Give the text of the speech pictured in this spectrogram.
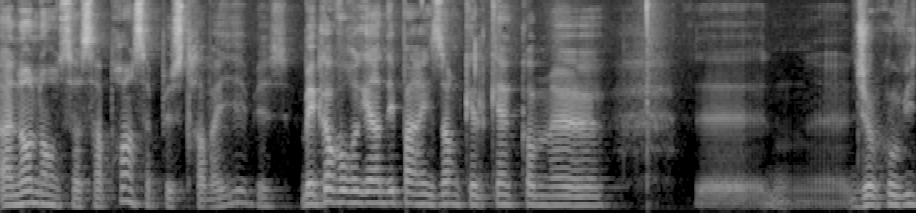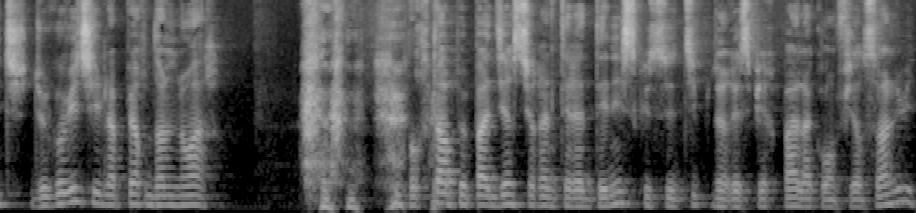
Ah non, non, ça s'apprend, ça peut se travailler. bien sûr. Mais quand vous regardez par exemple quelqu'un comme euh, euh, Djokovic, Djokovic, il a peur dans le noir. Pourtant, on ne peut pas dire sur un terrain de tennis que ce type ne respire pas la confiance en lui.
